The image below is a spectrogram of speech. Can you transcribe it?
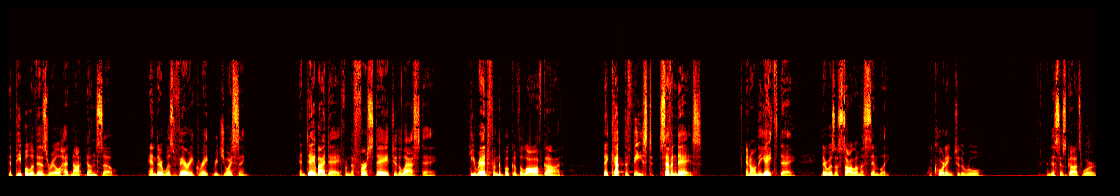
the people of Israel had not done so. And there was very great rejoicing. And day by day, from the first day to the last day, he read from the book of the law of God. They kept the feast seven days, and on the eighth day there was a solemn assembly, according to the rule. And this is God's word.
